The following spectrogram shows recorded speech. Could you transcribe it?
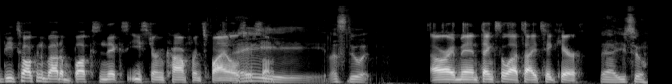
be talking about a Bucks Knicks Eastern Conference Finals hey, or something. Let's do it. All right, man. Thanks a lot, Ty. Take care. Yeah, you too.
